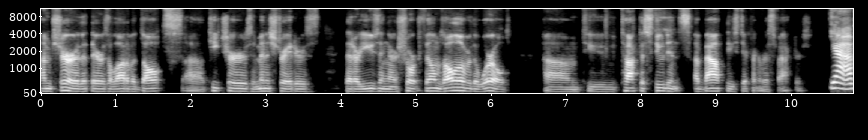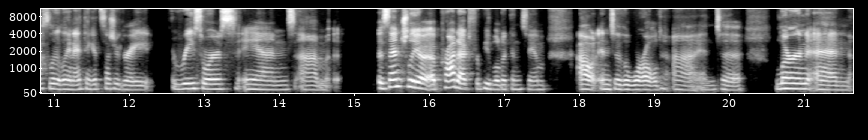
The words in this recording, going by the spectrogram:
I'm sure that there's a lot of adults, uh, teachers, administrators that are using our short films all over the world um, to talk to students about these different risk factors. Yeah, absolutely. And I think it's such a great resource and um, essentially a, a, product for people to consume out into the world uh, and to learn and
